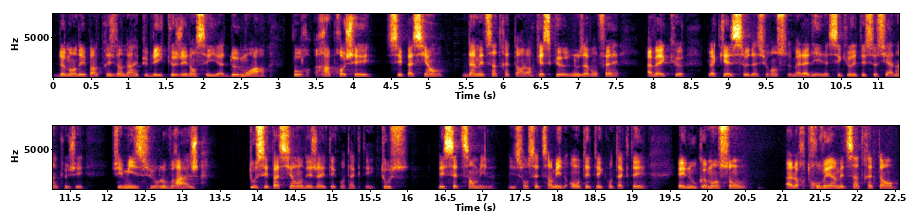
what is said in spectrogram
demandé par le président de la République que j'ai lancé il y a deux mois pour rapprocher ces patients d'un médecin traitant. Alors qu'est-ce que nous avons fait avec euh, la caisse d'assurance maladie, la sécurité sociale hein, que j'ai mise sur l'ouvrage? Tous ces patients ont déjà été contactés, tous. Les 700 000, ils sont 700 000, ont été contactés. Et nous commençons à leur trouver un médecin traitant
